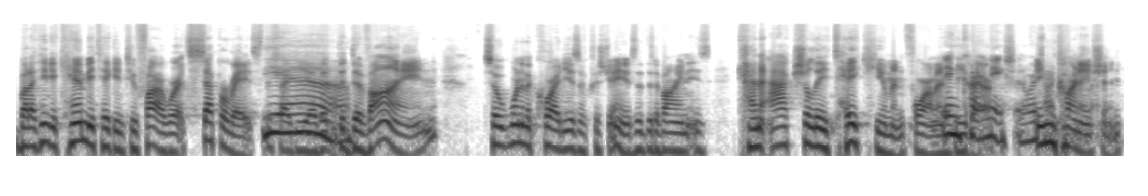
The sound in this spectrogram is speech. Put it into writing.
But I think it can be taken too far where it separates this idea that the divine so one of the core ideas of Christianity is that the divine is can actually take human form and be there Incarnation. We're talking incarnation,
